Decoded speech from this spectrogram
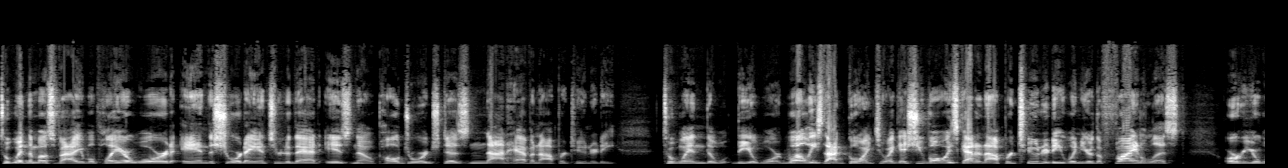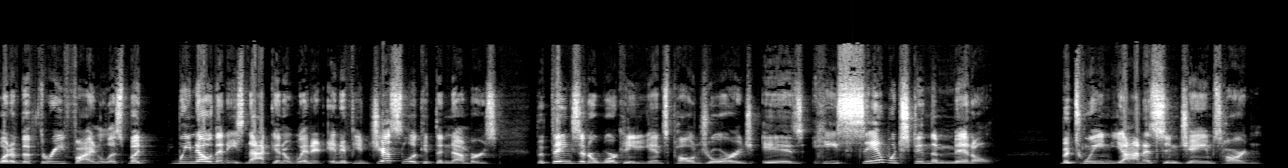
to win the most valuable player award? And the short answer to that is no. Paul George does not have an opportunity to win the, the award. Well, he's not going to. I guess you've always got an opportunity when you're the finalist or you're one of the three finalists, but we know that he's not going to win it. And if you just look at the numbers, the things that are working against Paul George is he's sandwiched in the middle between Giannis and James Harden.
